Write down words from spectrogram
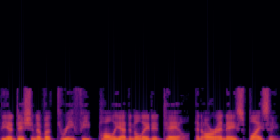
the addition of a 3 feet polyadenylated tail, and RNA splicing.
